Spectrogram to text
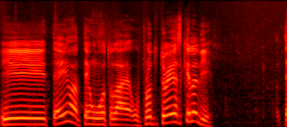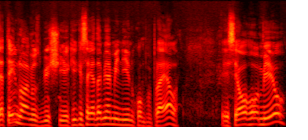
E tem, ó, tem um outro lá, o produtor é aquele ali. Até tem nome os bichinhos aqui, que isso aí é da minha menina, compro pra ela. Esse é o Romeu,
